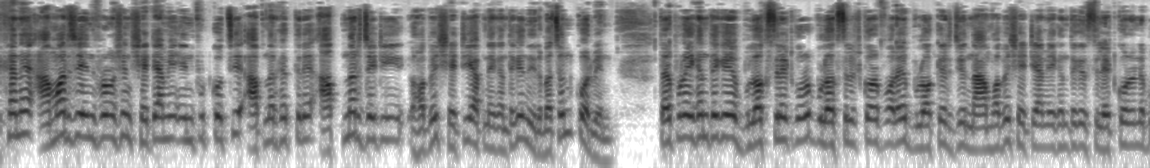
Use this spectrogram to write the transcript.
এখানে আমার যে ইনফরমেশন সেটি আমি ইনপুট করছি, আপনার ক্ষেত্রে আপনার যেটি হবে সেটি আপনি এখান থেকে নির্বাচন করবেন। তারপরে এখান থেকে ব্লক সিলেক্ট করব। ব্লক সিলেক্ট করার পরে ব্লকের যে নাম হবে, সেটি আমি এখান থেকে সিলেক্ট করে নেব।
